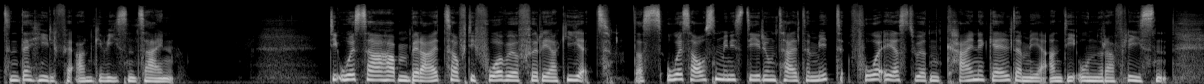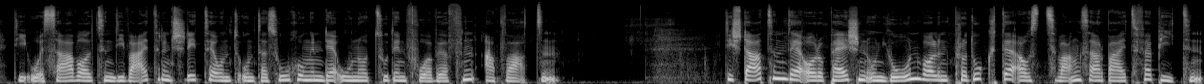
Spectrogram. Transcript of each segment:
lebensrettende Hilfe angewiesen seien. Die USA haben bereits auf die Vorwürfe reagiert. Das US-Außenministerium teilte mit, vorerst würden keine Gelder mehr an die UNRWA fließen. Die USA wollten die weiteren Schritte und Untersuchungen der UNO zu den Vorwürfen abwarten. Die Staaten der Europäischen Union wollen Produkte aus Zwangsarbeit verbieten.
